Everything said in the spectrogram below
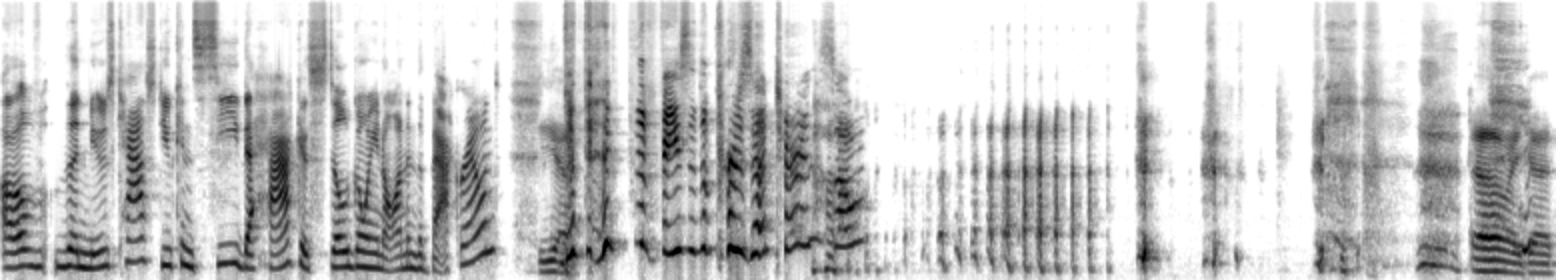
of the newscast, you can see the hack is still going on in the background. Yeah. But the, the face of the presenter is so oh my god.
